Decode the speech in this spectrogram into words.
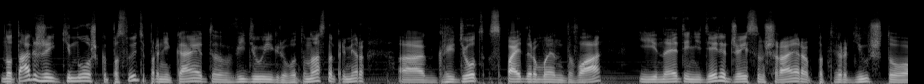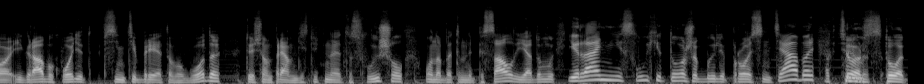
но также и киношка, по сути, проникает в видеоигры. Вот у нас, например, а, грядет Spider-Man 2, и на этой неделе Джейсон Шрайер подтвердил, что игра выходит в сентябре этого года. То есть он прям действительно это слышал, он об этом написал. Я думаю, и ранние слухи тоже были про сентябрь. Актер Плюс- тот,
